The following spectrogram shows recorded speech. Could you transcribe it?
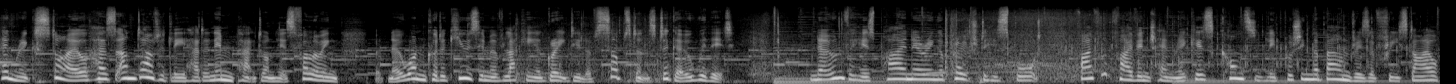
Henrik's style has undoubtedly had an impact on his following, but no one could accuse him of lacking a great deal of substance to go with it. Known for his pioneering approach to his sport, 5 foot 5 inch Henrik is constantly pushing the boundaries of freestyle,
